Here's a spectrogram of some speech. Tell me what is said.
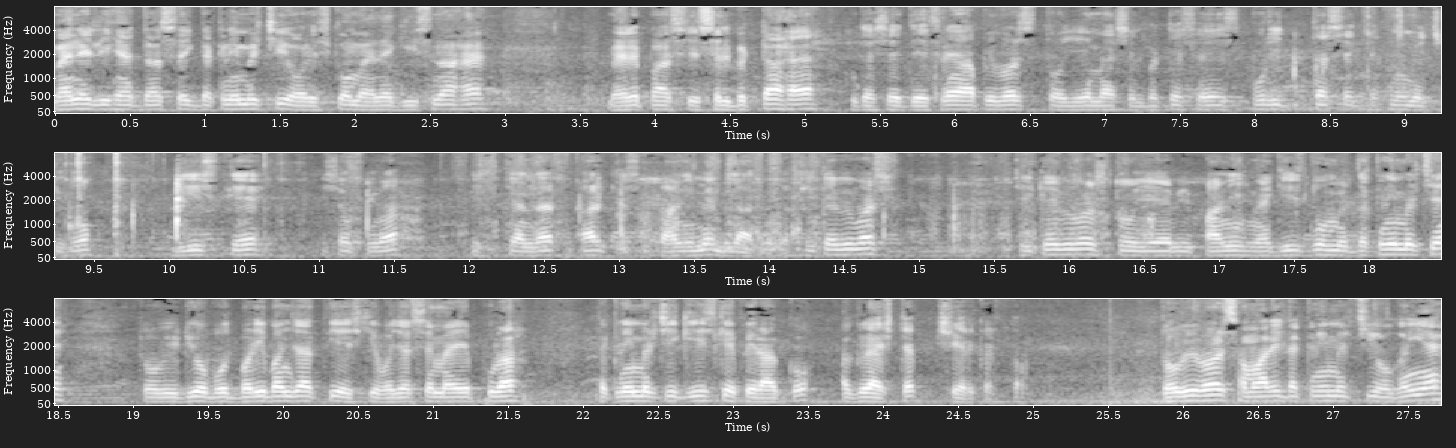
मैंने ली है दस एक दखनी मिर्ची और इसको मैंने घीसना है। मेरे पास ये सिलबिट्टा है, जैसे देख रहे हैं आप व्यूवर्स तो ये मैं सिलबिट्टे से इस पूरी दस एक दखनी मिर्ची को घीस के इसको पूरा इसके अंदर अर्क इस पानी में मिला दूँगा। ठीक है व्यूवर्स ठीक है व्यूवर्स तो ये अभी पानी मैं घीस दूँ दखनी मिर्चें। तो वीडियो बहुत बड़ी बन जाती है, इसकी वजह से मैं ये पूरा दकनी मिर्ची घीस के फिर आपको अगला स्टेप शेयर करता हूँ। तो व्यूवर्स हमारी दकनी मिर्ची हो गई है।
